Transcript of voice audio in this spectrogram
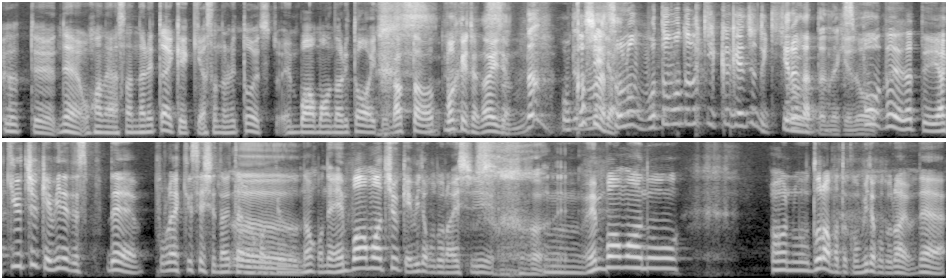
だってね、お花屋さんになりたい、ケーキ屋さんになりたい、つってエンバーマンになりたいってなったわけじゃないじゃん。おかしいじゃん。まあそのもともとのきっかけはちょっと聞けなかったんだけスポど、でだって野球中継見ててスでプロ野球選手になりたいのわかるけど、うん。なんかねエンバーマー中継見たことないし、ね。うん、エンバーマーのあのドラマとかも見たことないよね。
